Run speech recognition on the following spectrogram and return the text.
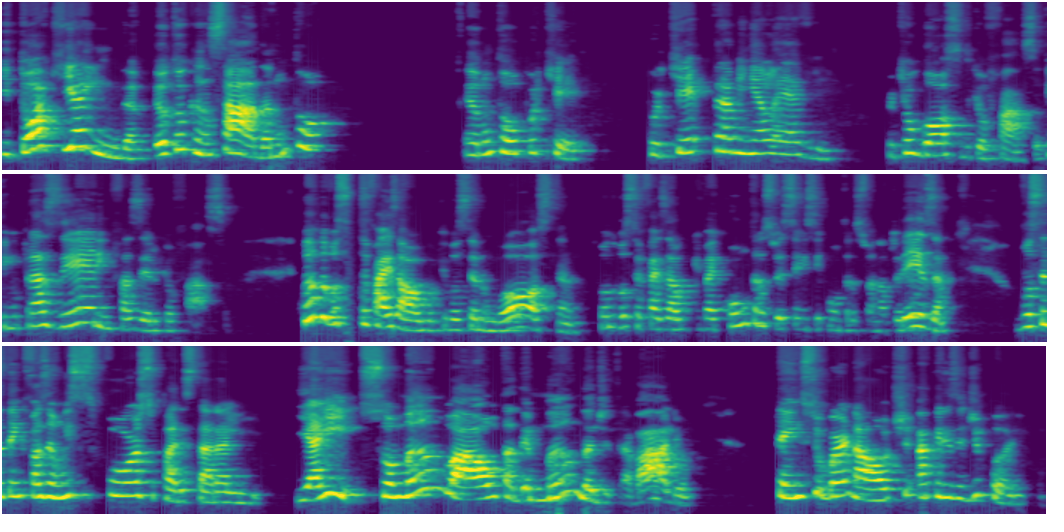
E tô aqui ainda. Eu tô cansada? Não tô. Eu não tô, por quê? Porque para mim é leve. Porque eu gosto do que eu faço. Eu tenho prazer em fazer o que eu faço. Quando você faz algo que você não gosta, quando você faz algo que vai contra a sua essência e contra a sua natureza, você tem que fazer um esforço para estar ali. E aí, somando a alta demanda de trabalho, tem-se o burnout, a crise de pânico.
